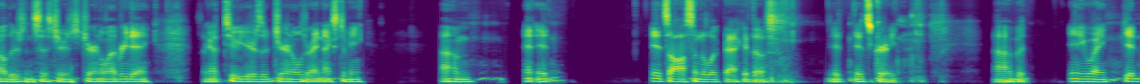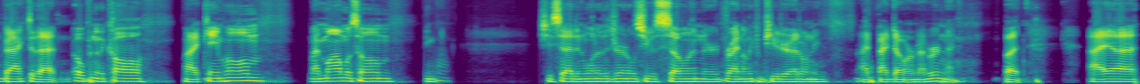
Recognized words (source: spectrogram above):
Elders and sisters, journal every day. So I got two years of journals right next to me. Um, and it it's awesome to look back at those. It, it's great. Uh, but anyway, getting back to that, opening the call, I came home. My mom was home. I think She said in one of the journals she was sewing or writing on the computer. I don't even, I, I don't remember. And I, but I uh,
